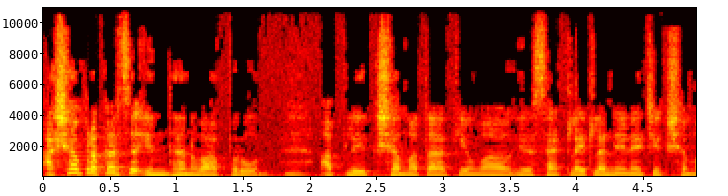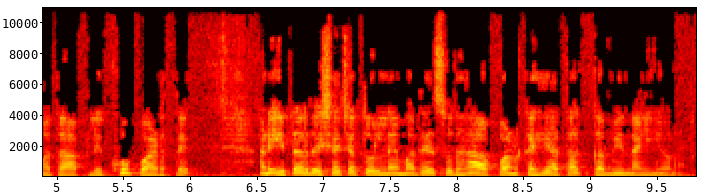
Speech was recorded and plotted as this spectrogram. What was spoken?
अशा प्रकारचं इंधन वापरून आपली क्षमता किंवा सॅटेलाईटला नेण्याची क्षमता आपली खूप वाढते. आणि इतर देशाच्या तुलनेमध्ये सुद्धा आपण काही आता कमी नाही आहोत.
